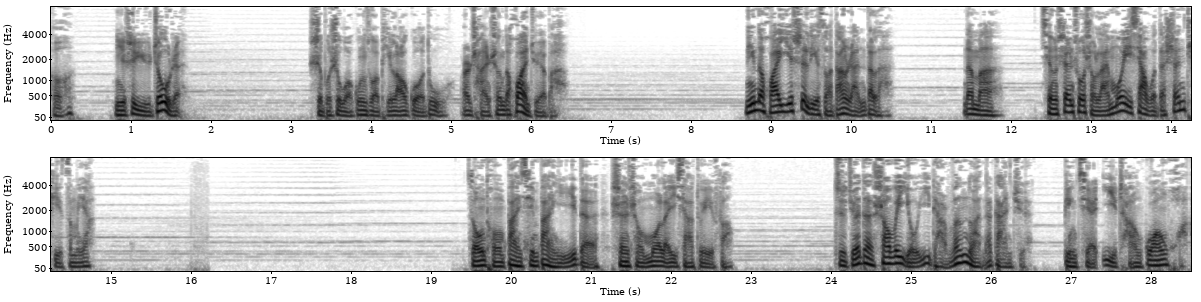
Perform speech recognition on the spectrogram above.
哦，你是宇宙人？是不是我工作疲劳过度而产生的幻觉吧？您的怀疑是理所当然的了。那么，请伸出手来摸一下我的身体，怎么样？总统半信半疑的伸手摸了一下对方，只觉得稍微有一点温暖的感觉，并且异常光滑。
